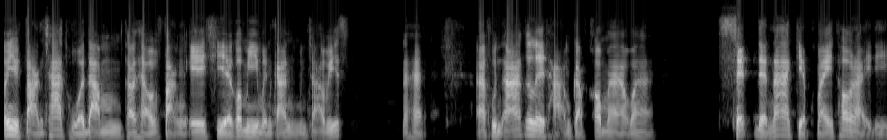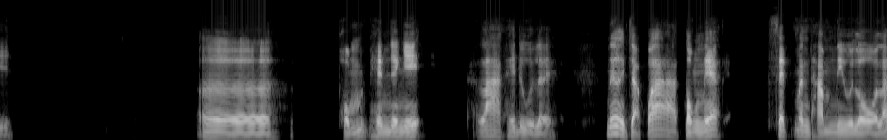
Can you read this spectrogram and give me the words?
ไม่อยู่ต่างชาติหัวดำแถวแถวฝั่งเอเชียก็มีเหมือนกันคุณจาวิสนะฮะอะคุณอาร์ก็เลยถามกลับเข้ามาว่าเซ็ตเดือนหน้าเก็บไหมเท่าไหร่ดี เออผมเห็นอย่างนี้ ลากให้ดูเลย เนื่องจากว่าตรงเนี้ยเซ็ตมันทำนิวโลและ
